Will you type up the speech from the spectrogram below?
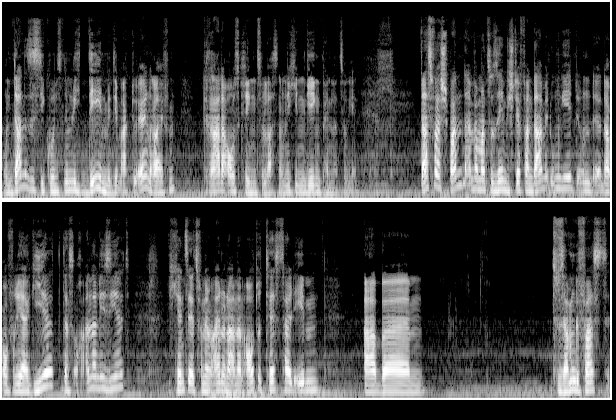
Und dann ist es die Kunst, nämlich den mit dem aktuellen Reifen gerade ausklingen zu lassen und nicht in den Gegenpendler zu gehen. Das war spannend, einfach mal zu sehen, wie Stefan damit umgeht und äh, darauf reagiert, das auch analysiert. Ich kenne es ja jetzt von dem einen oder anderen Autotest halt eben. Aber ähm, zusammengefasst,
